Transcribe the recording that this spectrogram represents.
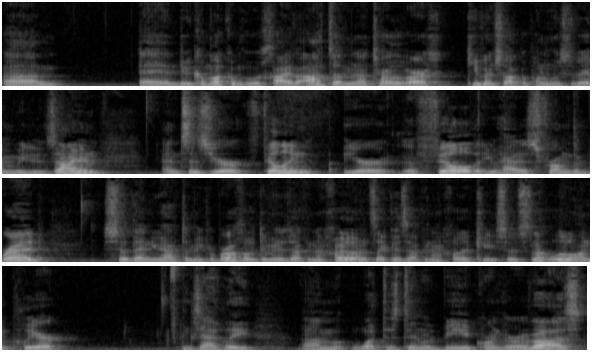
Um, and savem zion. And since you're filling your the fill that you had is from the bread, so then you have to make a bracha of dimid zakan and it's like a zakan case. So it's not a little unclear exactly um, what this din would be according to Ravaz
